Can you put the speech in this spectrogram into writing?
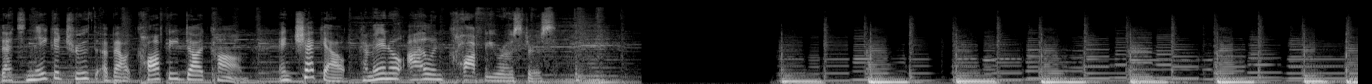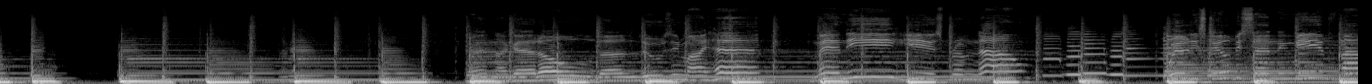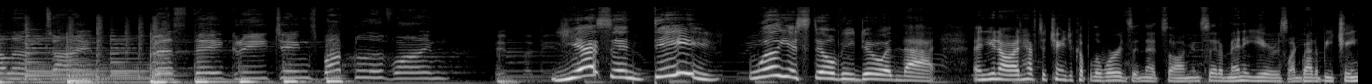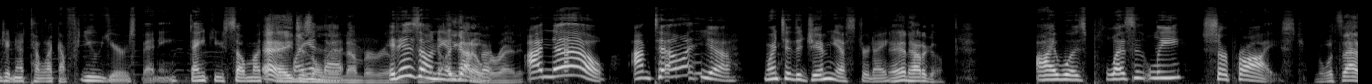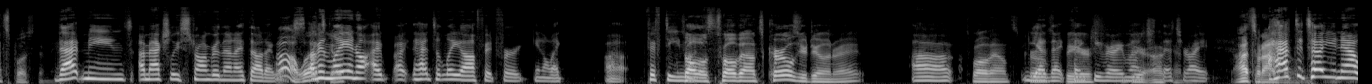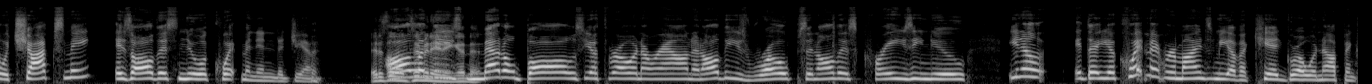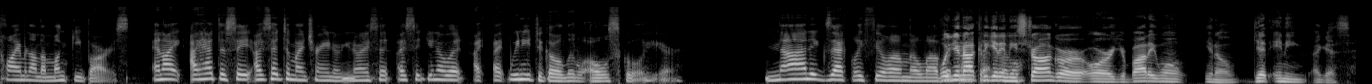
That's Naked Truth About nakedtruthaboutcoffee.com and check out Camano Island Coffee Roasters. Yes, indeed. Will you still be doing that? And you know, I'd have to change a couple of words in that song instead of many years. I've got to be changing it to like a few years, Benny. Thank you so much Hey, for age is playing only a that. number, really. It is only a You gotta override it. I know. I'm telling you. Went to the gym yesterday. And how'd it go? I was pleasantly surprised. What's that supposed to mean? That means I'm actually stronger than I thought I was. Oh, well, I've been good. laying. off- I, I had to lay off it for you know like uh, 15 It's all those 12 ounce curls you're doing, right? uh, 12 ounce curls. yeah, that, thank you very much. beer. That's right. That's what I'm I have doing. to tell you now, what shocks me is all this new equipment in the gym. It is a little all of these isn't it? metal balls you're throwing around, and all these ropes, and all this crazy new. You know, the equipment reminds me of a kid growing up and climbing on the monkey bars. And I, I had to say, I said to my trainer, you know, I said, I said, you know what, I, I, we need to go a little old school here. Not exactly feeling the love. well, you're not going to get any stronger, or, or your body won't, you know, get any. I guess,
